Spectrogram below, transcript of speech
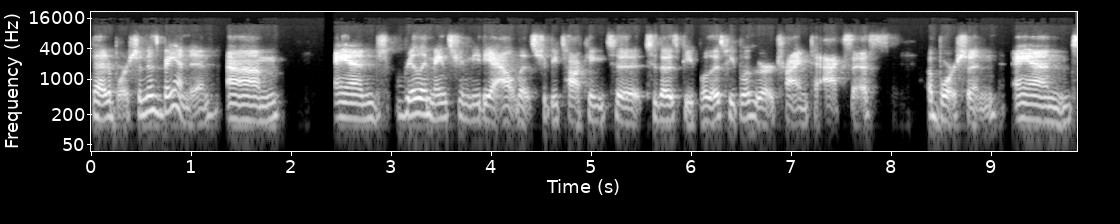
that abortion is banned in. Um, and really mainstream media outlets should be talking to to those people, those people who are trying to access abortion. And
